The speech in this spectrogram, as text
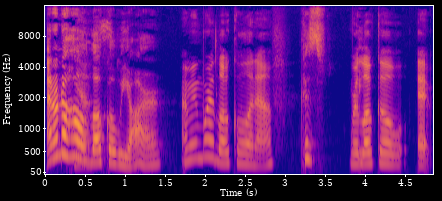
I don't know how Yes. local we are, I mean, we're local enough. because We're local at,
